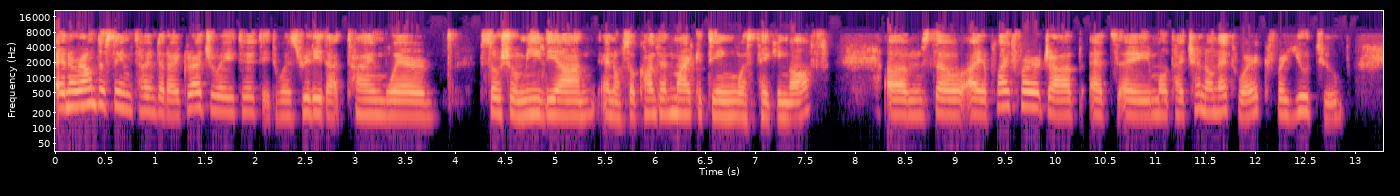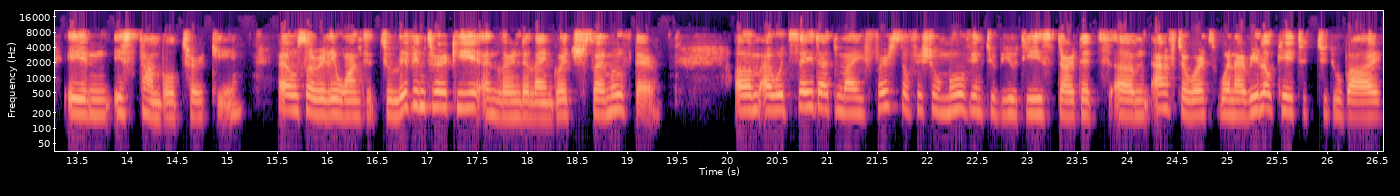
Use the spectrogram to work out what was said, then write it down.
And around the same time that I graduated, it was really that time where social media and also content marketing was taking off. Um, so I applied for a job at a multi-channel network for YouTube in Istanbul, Turkey. I also really wanted to live in Turkey and learn the language, so I moved there. Um, I would say that my first official move into beauty started um, afterwards when I relocated to Dubai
